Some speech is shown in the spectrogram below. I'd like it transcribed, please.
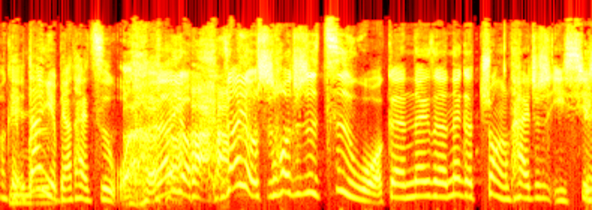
OK，但也不要太自我。然后有，你知道有时候就是自我跟那个那个状态就是一线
